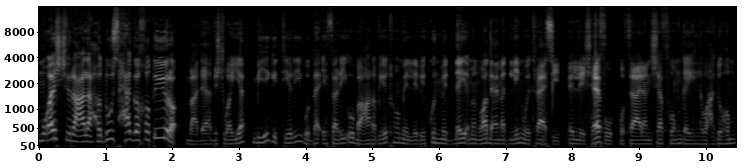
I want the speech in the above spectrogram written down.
مؤشر على حدوث حاجة خطيرة. بعدها بشوية بيجي تيري وباقي فريقه بعربيتهم اللي بيكون متضايق من وضع مادلين وتراسي اللي شافوا وفعلا شافهم جايين لوحدهم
